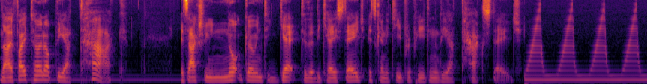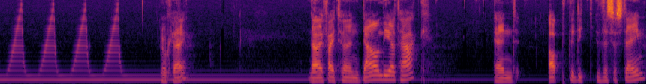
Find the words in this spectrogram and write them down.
Now, if I turn up the attack, it's actually not going to get to the decay stage. It's going to keep repeating the attack stage. Okay. Now, if I turn down the attack and up the, the sustain,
